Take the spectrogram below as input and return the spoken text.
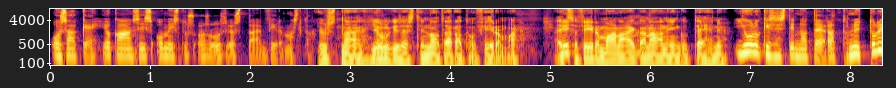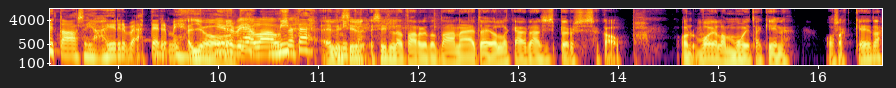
osake, joka on siis omistusosuus jostain firmasta. Just näin, julkisesti noteratun firman. Et Nyt- se firma on aikanaan niin kuin tehnyt. Julkisesti noteerattu. Nyt tuli taas ihan hirveä termi. Joo. Hirviö Mitä? lause. Mitä? Eli Mitä? sillä, sillä tarkoitetaan näitä, joilla käydään siis pörssissä kauppaa. On, voi olla muitakin osakkeita,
